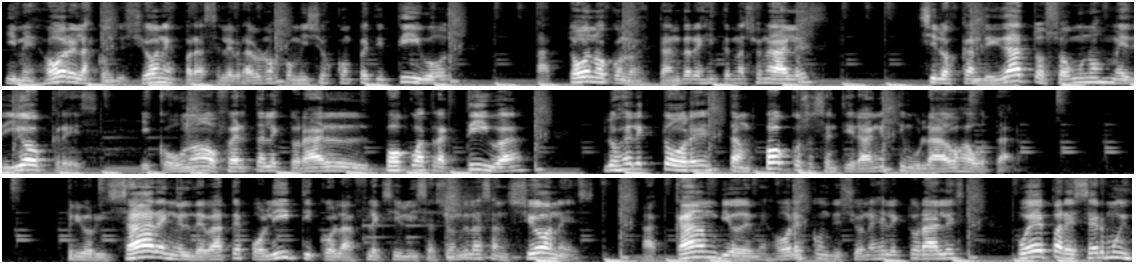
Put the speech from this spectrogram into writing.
y mejore las condiciones para celebrar unos comicios competitivos a tono con los estándares internacionales, si los candidatos son unos mediocres y con una oferta electoral poco atractiva, los electores tampoco se sentirán estimulados a votar priorizar en el debate político la flexibilización de las sanciones a cambio de mejores condiciones electorales puede parecer muy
